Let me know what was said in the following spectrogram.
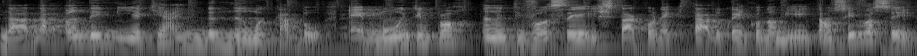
da, da pandemia que ainda não acabou. É muito importante você estar conectado com a economia. Então, se você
